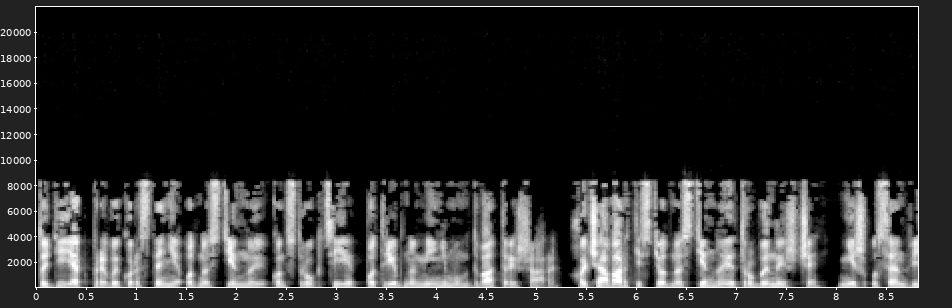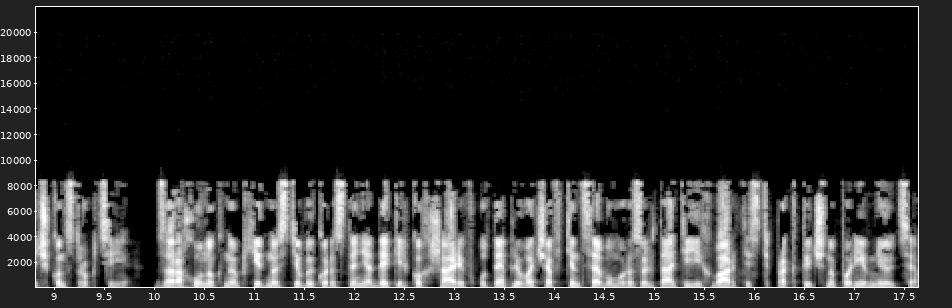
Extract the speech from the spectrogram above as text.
тоді як при використанні одностінної конструкції потрібно мінімум 2-3 шари. Хоча вартість одностінної труби нижче, ніж у сендвіч конструкції. За рахунок необхідності використання декількох шарів утеплювача в кінцевому результаті їх вартість практично порівнюється.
